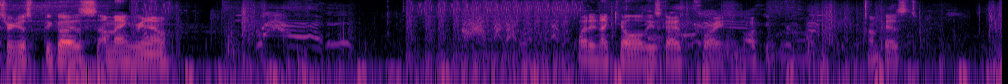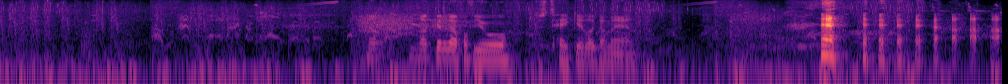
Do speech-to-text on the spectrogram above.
Remaster just because I'm angry now. Why didn't I kill all these guys before I knocked you? I'm pissed. Nope, not good enough of you. Just take it like a man.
